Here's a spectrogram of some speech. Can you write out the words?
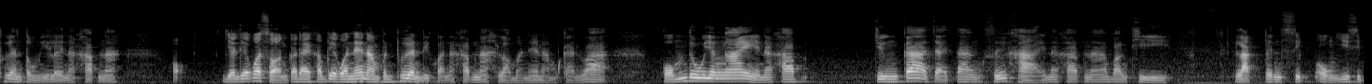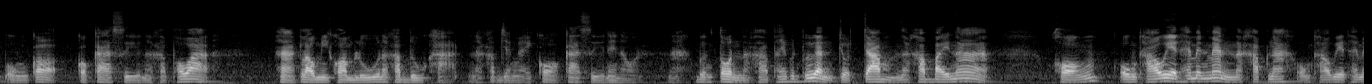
เพื่อนๆตรงนี้เลยนะครับนะอย่าเรียกว่าสอนก็ได้ครับเรียกว่าแนะนำเพื่อนๆดีกว่านะครับนะเรามาแนะนำกันว่า ผมดูยังไงนะครับ จึงกล้าจ่ายตังค์ซื้อขายนะครับนะบางทีหลักเป็น 10 องค์ 20 องค์ก็ ก็กล้าซื้อนะครับ เพราะว่าหากเรามีความรู้นะครับดูขาดนะครับยังไงก็กล้าซื้อแน่นอนนะเบื้องต้นนะครับ ให้เพื่อนๆจดจำนะครับใบหน้าขององค์ท้าเวทให้แม่นๆนะครับนะองค์ท้าเวทให้แ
